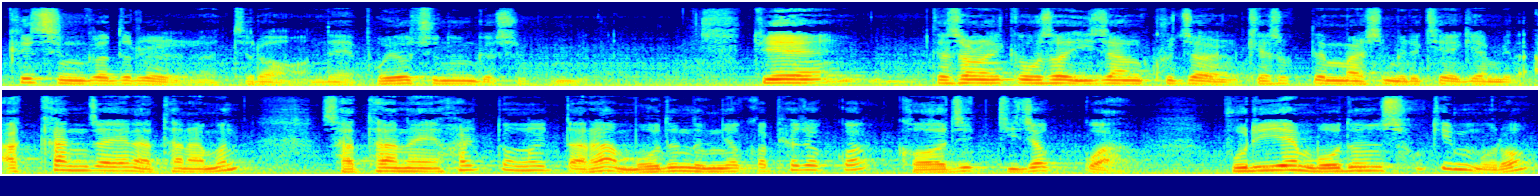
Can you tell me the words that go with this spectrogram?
그 증거들을 드러내 보여주는 것을 봅니다. 뒤에 데살로니가후서 2장 9절 계속된 말씀 이렇게 얘기합니다. 악한 자의 나타남은 사탄의 활동을 따라 모든 능력과 표적과 거짓 기적과 불의의 모든 속임으로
